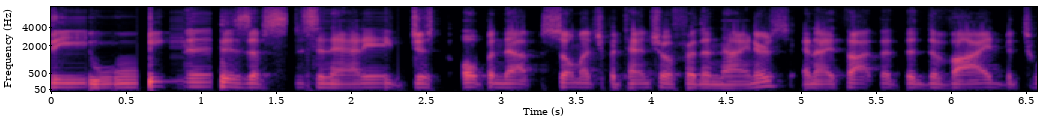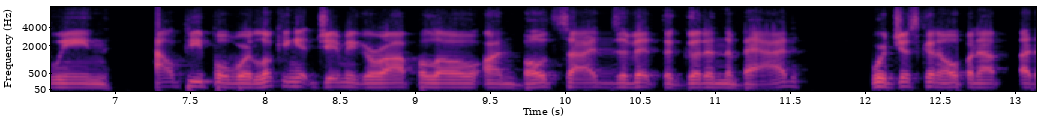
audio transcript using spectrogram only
the weaknesses of Cincinnati just opened up so much potential for the Niners, and I thought that the divide between how people were looking at Jimmy Garoppolo on both sides of it, the good and the bad, we're just going to open up a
